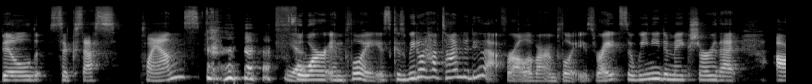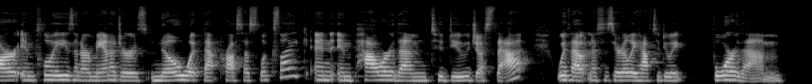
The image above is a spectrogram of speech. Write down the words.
build success plans yeah. for employees because we don't have time to do that for all of our employees, right? So we need to make sure that our employees and our managers know what that process looks like and empower them to do just that without necessarily have to do it for them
